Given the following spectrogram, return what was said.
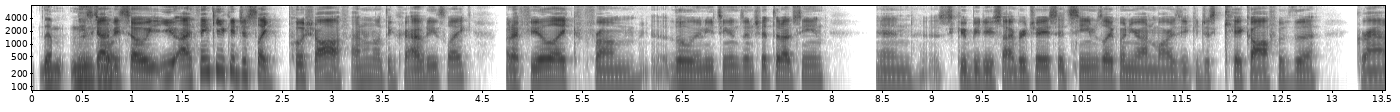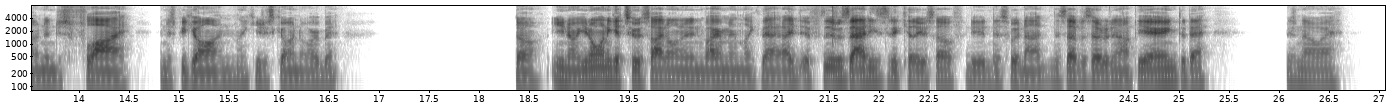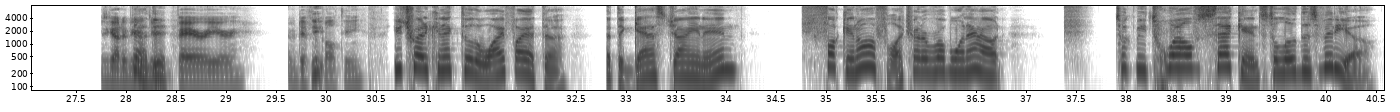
that It's means got to be so you. I think you could just like push off. I don't know what the gravity's like, but I feel like from the Looney Tunes and shit that I've seen and Scooby Doo Cyber Chase, it seems like when you're on Mars, you could just kick off of the ground and just fly and just be gone. Like you just go into orbit. So you know you don't want to get suicidal in an environment like that. I if it was that easy to kill yourself, dude, this would not. This episode would not be airing today. There's no way. There's got to be Yeah, a dude. barrier of difficulty. you try to connect to the Wi-Fi at the at the gas giant inn. Fucking awful. I tried to rub one out. Took me 12 seconds to load this video.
